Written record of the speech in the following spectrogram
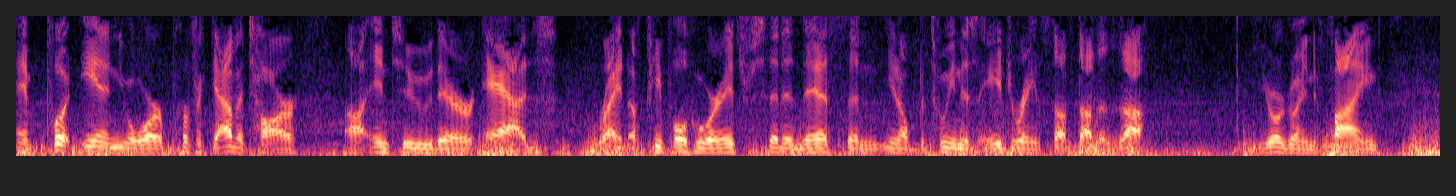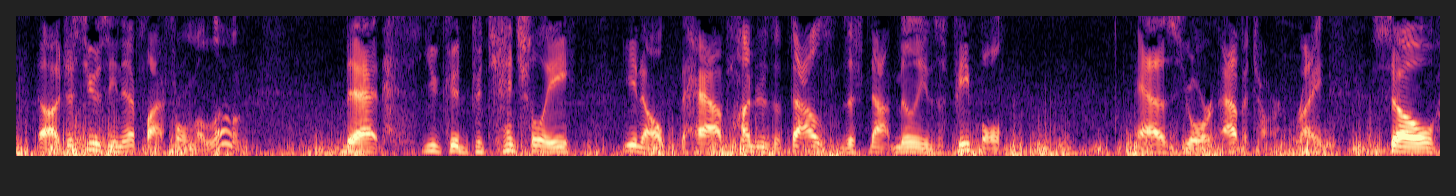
and put in your perfect avatar uh, into their ads right of people who are interested in this and you know between this age range stuff da da da you're going to find uh, just using their platform alone that you could potentially, you know, have hundreds of thousands, if not millions of people as your avatar, right? So,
